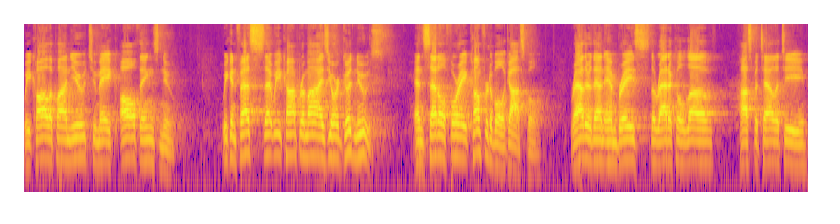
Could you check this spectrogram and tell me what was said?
we call upon you to make all things new. We confess that we compromise your good news and settle for a comfortable gospel rather than embrace the radical love, hospitality,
